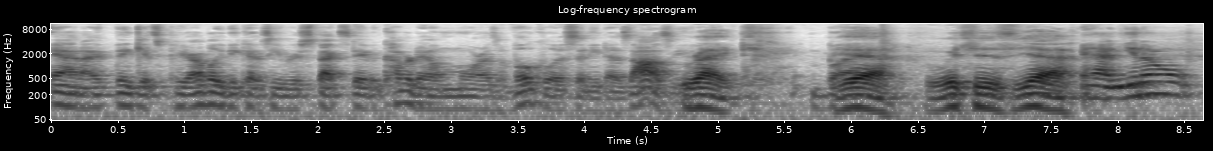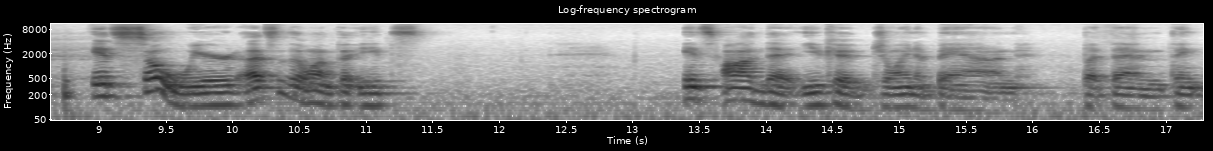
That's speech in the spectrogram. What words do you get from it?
And I think it's probably because he respects David Coverdale more as a vocalist than he does Ozzy. Right. But, yeah. Which is yeah. And you know, it's so weird. That's the one that it's. It's odd that you could join a band, but then think,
